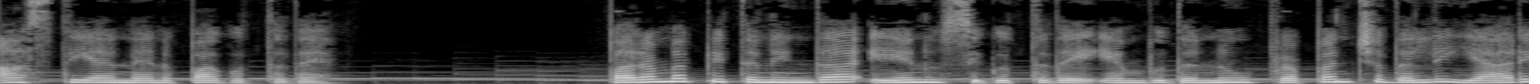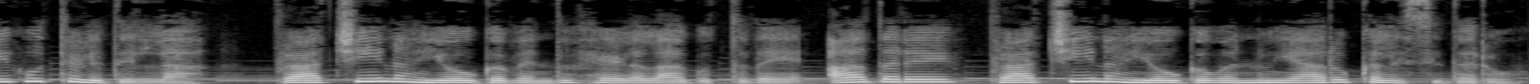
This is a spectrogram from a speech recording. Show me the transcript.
ಆಸ್ತಿಯ ನೆನಪಾಗುತ್ತದೆ. ಪರಮಪಿತನಿಂದ ಏನು ಸಿಗುತ್ತದೆ ಎಂಬುದನ್ನು ಪ್ರಪಂಚದಲ್ಲಿ ಯಾರಿಗೂ ತಿಳಿದಿಲ್ಲ. ಪ್ರಾಚೀನ ಯೋಗವೆಂದು ಹೇಳಲಾಗುತ್ತದೆ, ಆದರೆ ಪ್ರಾಚೀನ ಯೋಗವನ್ನು ಯಾರು ಕಲಿಸಿದರು?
